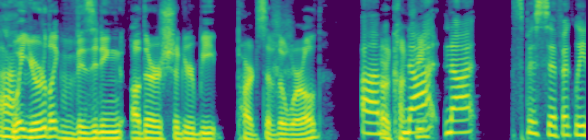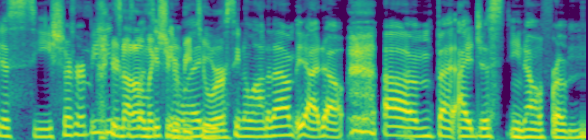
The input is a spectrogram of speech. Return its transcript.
Um, Wait, you're like visiting other sugar beet parts of the world? Um, or country? Not not specifically to see sugar beets. You're not on, like, sugar beet tour? You've seen a lot of them. Yeah, no. Um, but I just you know from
